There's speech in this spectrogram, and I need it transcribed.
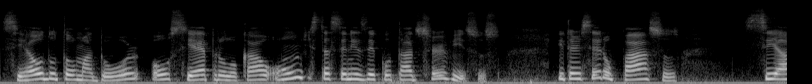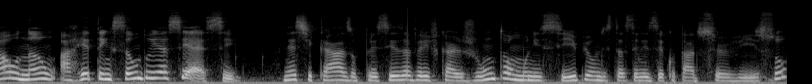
se é o do tomador ou se é para o local onde está sendo executado os serviços. E terceiro passo, se há ou não a retenção do ISS. Neste caso, precisa verificar junto ao município onde está sendo executado o serviço,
